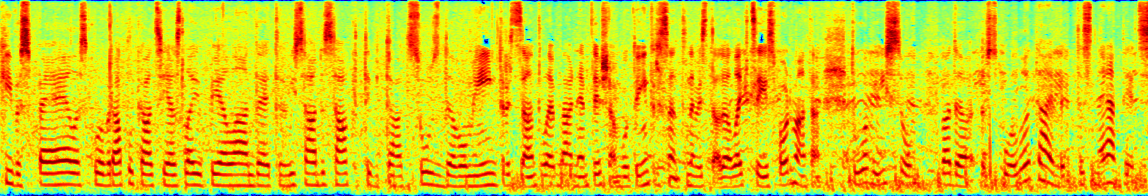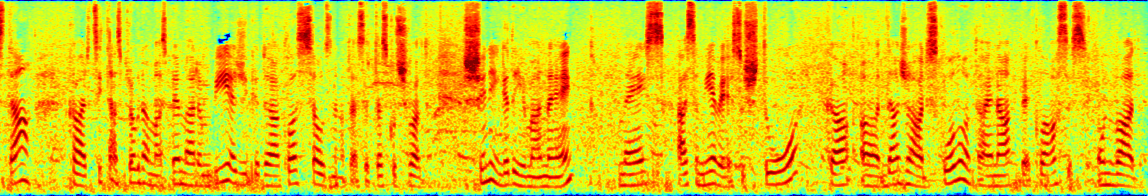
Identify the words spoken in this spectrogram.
kiva spēles, ko var aplikācijās lejupielādēt, visādas aktivitātes, uzdevumi, interesanti, lai bērniem tiešām būtu interesanti, nevis tādā lekcijas formātā. To visu vada skolotāji, bet tas neatiecas tā, kā ir citās programmās, piemēram, bieži, kad klases audzinātājs ir tas, kurš vada. Šī gadījumā nē. Mēs esam ieviesuši to, ka uh, dažādi skolotāji nāk pie klases un vada.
